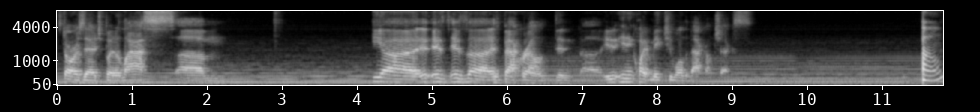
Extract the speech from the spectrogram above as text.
Star's Edge, but alas, um, he uh, his his uh, his background didn't uh, he, didn't he didn't quite make too well in the background checks. Oh,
